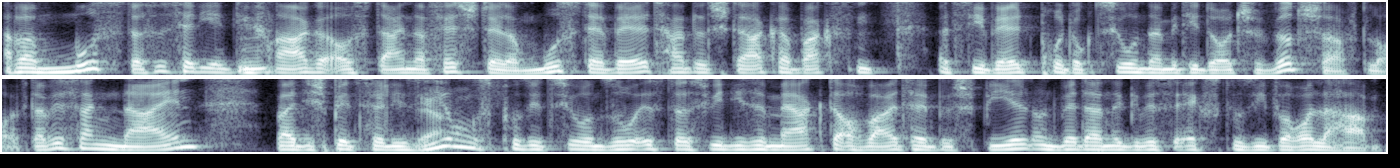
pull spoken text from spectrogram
Aber muss, das ist ja die, die mhm. Frage aus deiner Feststellung, muss der Welthandel stärker wachsen als die Weltproduktion, damit die deutsche Wirtschaft läuft? Da würde ich sagen, nein, weil die Spezialisierungsposition ja. so ist, dass wir diese Märkte auch weiter bespielen und wir da eine gewisse exklusive Rolle haben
